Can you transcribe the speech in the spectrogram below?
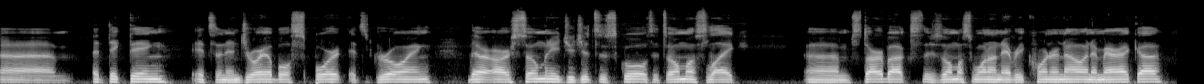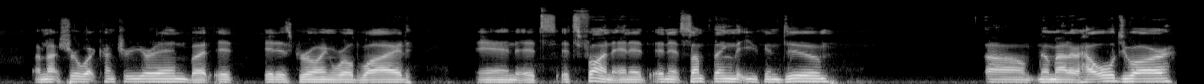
um, addicting. It's an enjoyable sport. It's growing. There are so many jujitsu schools. It's almost like um, Starbucks, there's almost one on every corner now in America. I'm not sure what country you're in, but it, it is growing worldwide, and it's it's fun, and it and it's something that you can do um, no matter how old you are.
